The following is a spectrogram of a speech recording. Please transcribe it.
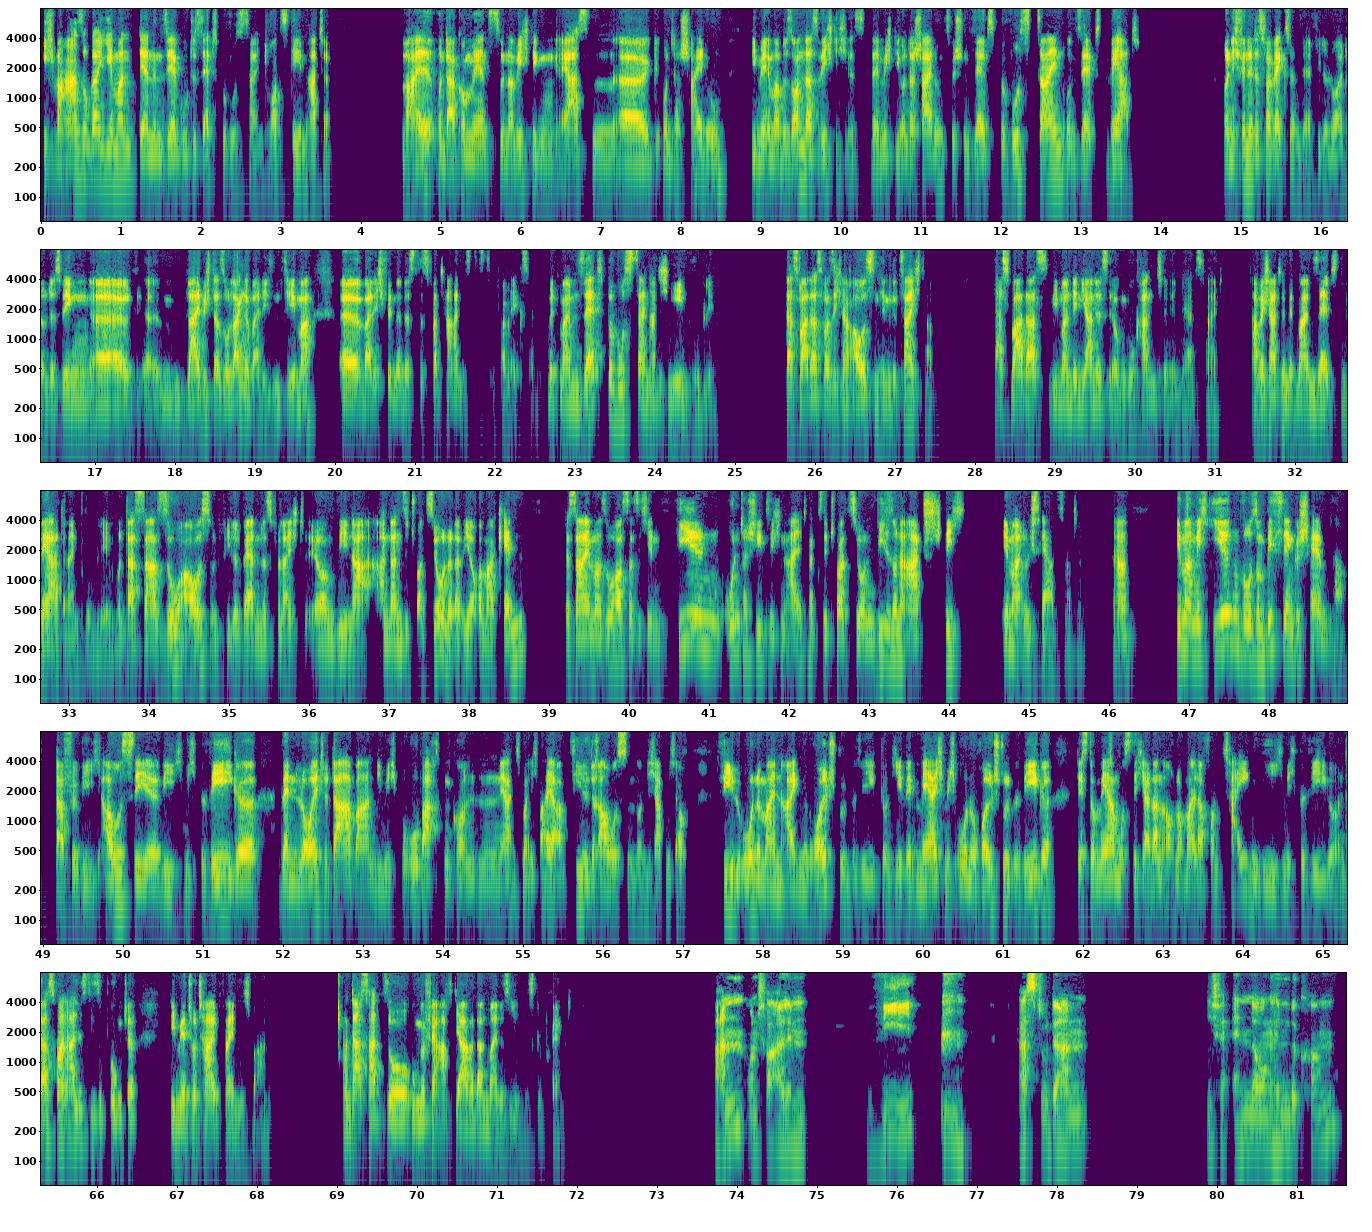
Ich war sogar jemand, der ein sehr gutes Selbstbewusstsein trotzdem hatte. Weil, und da kommen wir jetzt zu einer wichtigen ersten äh, Unterscheidung, die mir immer besonders wichtig ist, nämlich die Unterscheidung zwischen Selbstbewusstsein und Selbstwert. Und ich finde, das verwechseln sehr viele Leute. Und deswegen äh, äh, bleibe ich da so lange bei diesem Thema, äh, weil ich finde, dass das fatal ist, das zu verwechseln. Mit meinem Selbstbewusstsein hatte ich nie ein Problem. Das war das, was ich nach außen hin gezeigt habe. Das war das, wie man den Janis irgendwo kannte in der Zeit. Aber ich hatte mit meinem Selbstwert ein Problem. Und das sah so aus, und viele werden das vielleicht irgendwie in einer anderen Situation oder wie auch immer kennen. Das sah immer so aus, dass ich in vielen unterschiedlichen Alltagssituationen wie so eine Art Stich immer durchs Herz hatte. Ja? Immer mich irgendwo so ein bisschen geschämt habe dafür, wie ich aussehe, wie ich mich bewege, wenn Leute da waren, die mich beobachten konnten. Ja, ich meine, ich war ja viel draußen und ich habe mich auch viel ohne meinen eigenen Rollstuhl bewegt. Und je mehr ich mich ohne Rollstuhl bewege, desto mehr musste ich ja dann auch nochmal davon zeigen, wie ich mich bewege. Und das waren alles diese Punkte, die mir total peinlich waren. Und das hat so ungefähr acht Jahre dann meines Lebens geprägt. Wann und vor allem wie hast du dann die Veränderung hinbekommen,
